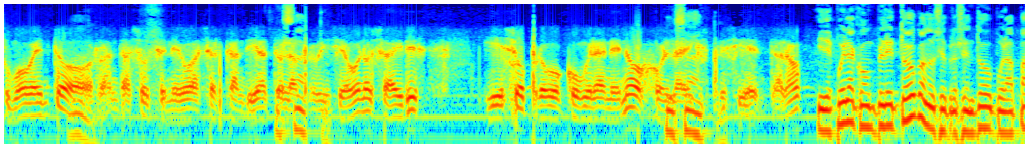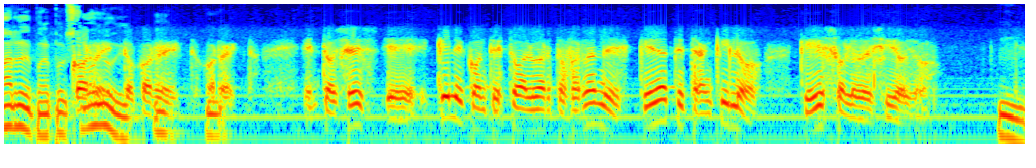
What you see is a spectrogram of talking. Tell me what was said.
su momento Claro. Randazzo se negó a ser candidato en la Exacto. provincia de Buenos Aires y eso provocó un gran enojo en la Exacto. expresidenta, ¿no? Y después la completó cuando se presentó por aparte, por, por solo. Correcto, y- correcto, Ah. correcto. Entonces, eh, ¿qué le contestó Alberto Fernández? Quédate tranquilo, que eso lo decido yo. Mm.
